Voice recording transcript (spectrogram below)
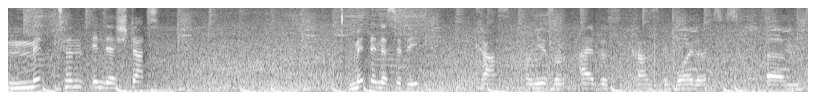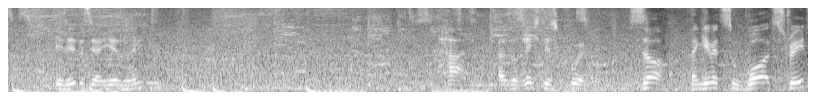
mitten in der Stadt. Mitten in der City. Krass. Und hier ist so ein altes, krasses Gebäude. Ähm, ihr seht es ja hier so hinten. Hart. Also richtig cool. So, dann gehen wir jetzt zu Wall Street.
